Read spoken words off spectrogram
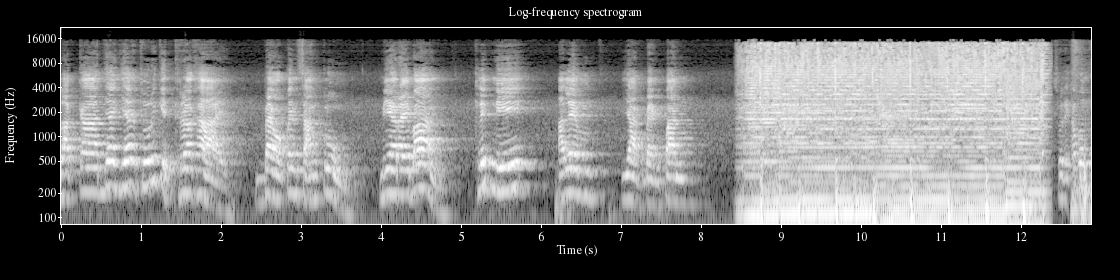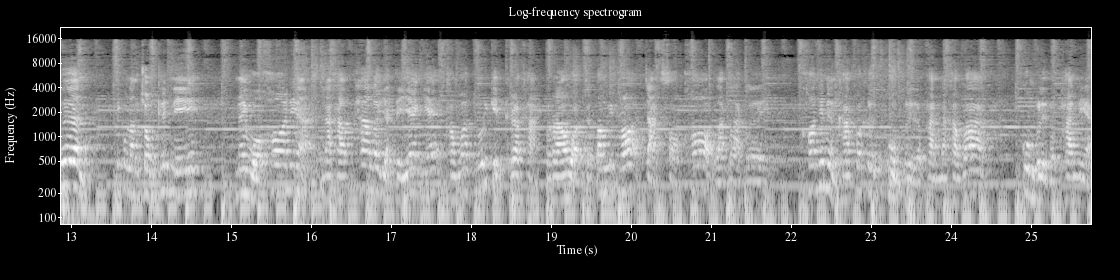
หลักการแยกแยะธุรกิจเครือข่ายแบ่งออกเป็น 3 กลุ่ม มีอะไรบ้าง คลิปนี้อาเลมอยากแบ่งปัน สวัสดีครับเพื่อนๆ ที่กำลังชมคลิปนี้ ในหัวข้อเนี่ยนะครับ ถ้าเราอยากจะแยกแยะคำว่าธุรกิจเครือข่าย เราจะต้องวิเคราะห์จาก 2 ข้อหลักๆ เลย ข้อที่ 1 ครับก็คือกลุ่มผลิตภัณฑ์นะครับว่ากลุ่มผลิตภัณฑ์เนี่ย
